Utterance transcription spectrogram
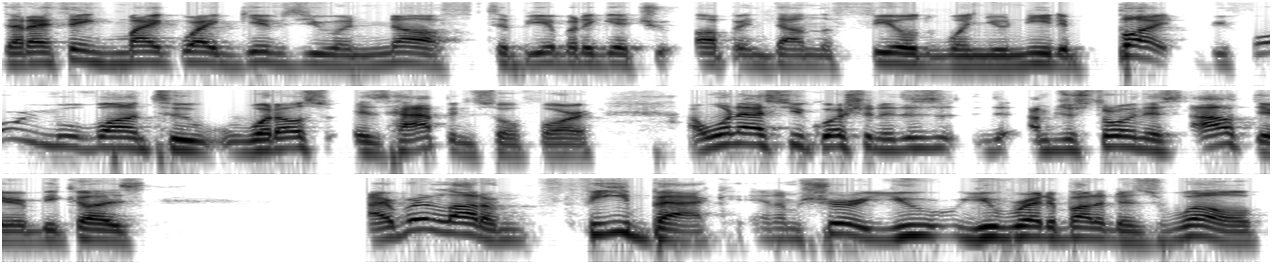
that I think Mike White gives you enough to be able to get you up and down the field when you need it. But before we move on to what else has happened so far, I want to ask you a question. And this is I'm just throwing this out there because I read a lot of feedback, and I'm sure you you read about it as well,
